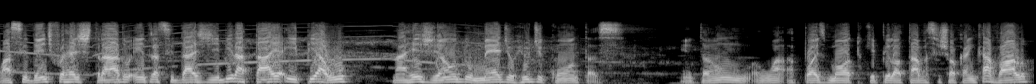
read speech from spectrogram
O acidente foi registrado entre as cidades de Ibirataia e Piauí, na região do Médio Rio de Contas. Então, uma, após moto que pilotava se chocar em cavalo,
